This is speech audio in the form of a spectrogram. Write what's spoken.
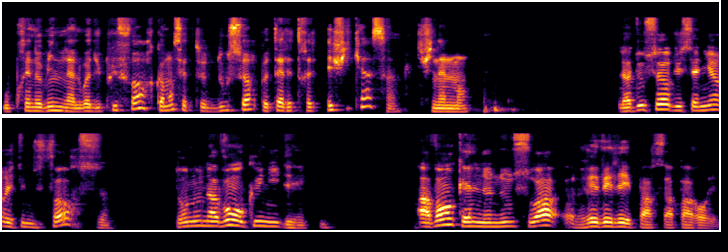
où prédomine la loi du plus fort, comment cette douceur peut-elle être efficace, finalement? La douceur du Seigneur est une force dont nous n'avons aucune idée, avant qu'elle ne nous soit révélée par sa parole.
